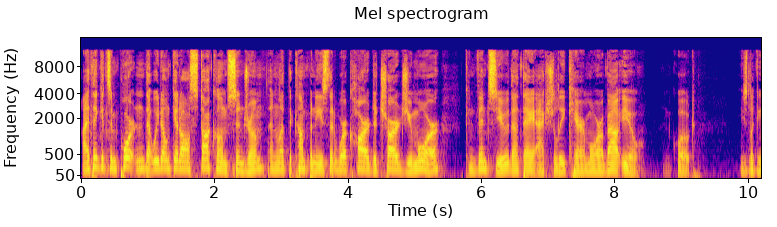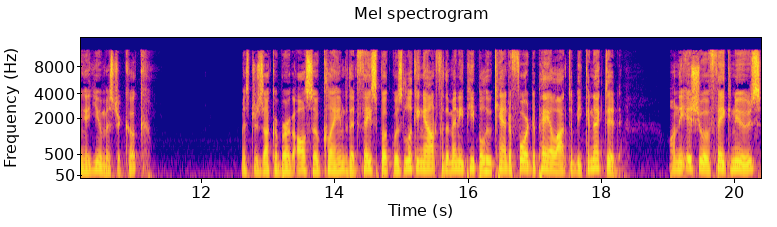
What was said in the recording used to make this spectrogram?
I think it's important that we don't get all Stockholm syndrome and let the companies that work hard to charge you more convince you that they actually care more about you. He's looking at you, Mr. Cook. Mr. Zuckerberg also claimed that Facebook was looking out for the many people who can't afford to pay a lot to be connected. On the issue of fake news,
